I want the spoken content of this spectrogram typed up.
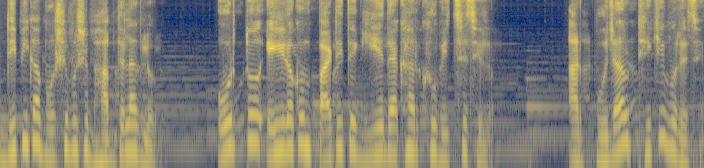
দীপিকা বসে বসে ভাবতে লাগল ওর তো এই রকম পার্টিতে গিয়ে দেখার খুব ইচ্ছে ছিল। আর পূজাও ঠিকই বলেছে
